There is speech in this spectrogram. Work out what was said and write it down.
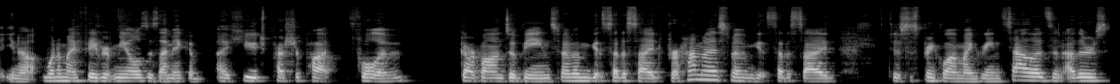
you know, one of my favorite meals is I make a, a huge pressure pot full of garbanzo beans. Some of them get set aside for hummus. Some of them get set aside just to sprinkle on my green salads and others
